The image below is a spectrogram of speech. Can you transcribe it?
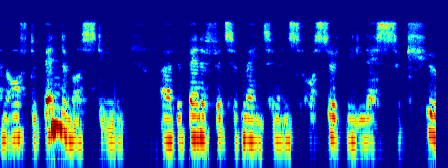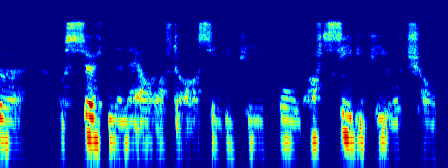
And after bendamustine, uh, the benefits of maintenance are certainly less secure or certain than they are after RCVP or after CVP or CHOP.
